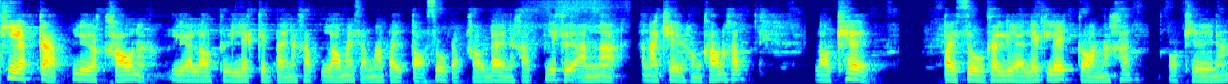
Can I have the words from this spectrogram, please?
เทียบกับเรือเขาน่ะ เรือเราคือเล็กเกินไปนะครับ เราไม่สามารถไปต่อสู้กับเขาได้นะครับ นี่คืออำนาจอาณาเขตของเขานะครับ เราแค่ไปสู่กับเรือเล็กๆก่อนนะครับ โอเคนะ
